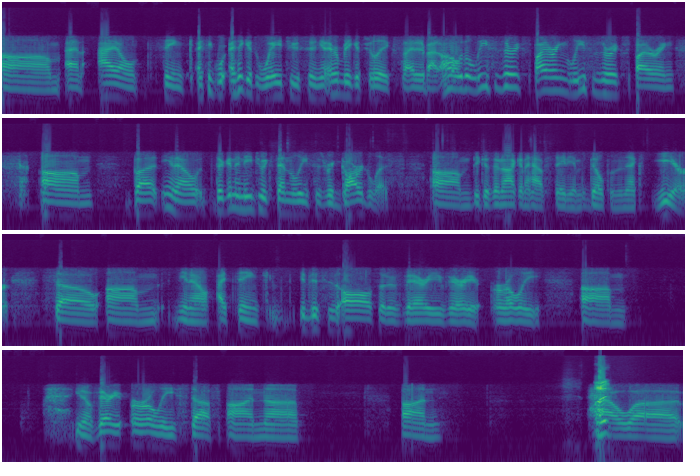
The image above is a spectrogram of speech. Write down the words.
Um, and I don't think I think I think it's way too soon. Everybody gets really excited about oh the leases are expiring, the leases are expiring. Um, but you know they're going to need to extend the leases regardless um, because they're not going to have stadiums built in the next year. So, um, you know, I think this is all sort of very, very early, um, you know, very early stuff on uh, on how uh,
